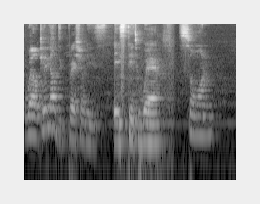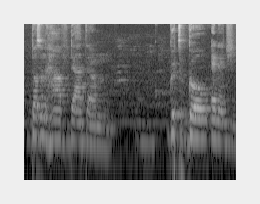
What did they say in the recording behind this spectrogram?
well clinical depression is a state where someone doesn't have that um, good to go energy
